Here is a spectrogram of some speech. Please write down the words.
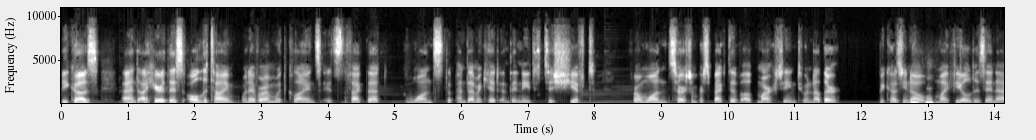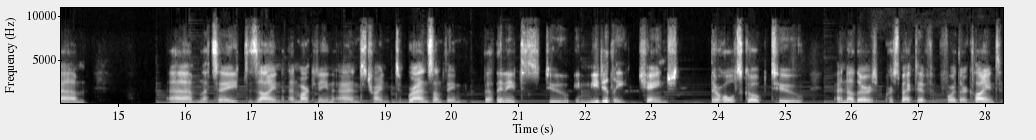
Because, and I hear this all the time whenever I'm with clients, it's the fact that once the pandemic hit and they needed to shift from one certain perspective of marketing to another, because you know Mhm. my field is in um, um, let's say design and marketing and trying to brand something that they need to immediately change their whole scope to another perspective for their client.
